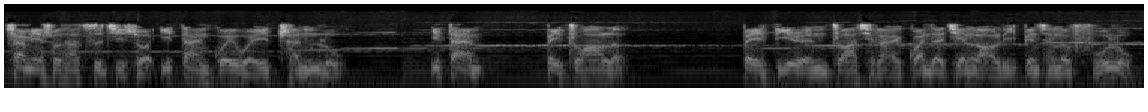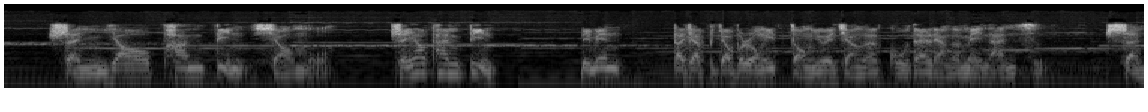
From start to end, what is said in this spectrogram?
下面说他自己说：一旦归为臣虏，一旦。”被抓了，被敌人抓起来，关在监牢里，变成了俘虏。沈腰攀鬓消磨，沈腰攀鬓里面大家比较不容易懂，因为讲了古代两个美男子。沈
